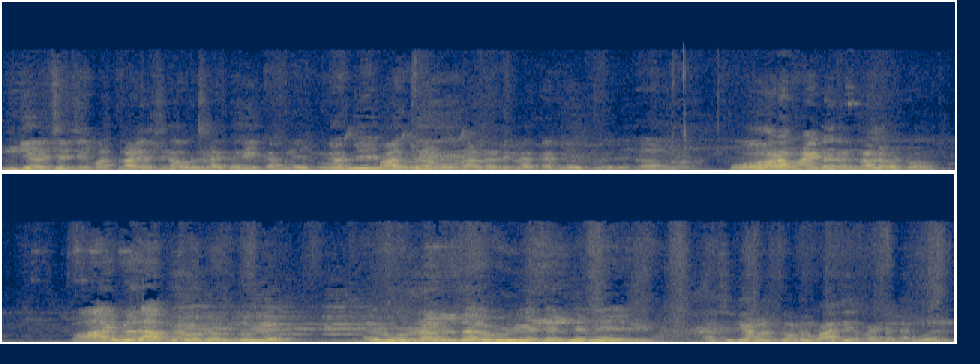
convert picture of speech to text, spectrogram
இங்க வச்சு வச்சு பத்து நாள் வச்சுன்னா ஒரு கிலோ கறி கம்மியாகி பத்து நாள் ஒரு நாள் ரெண்டு கிலோ கம்மியாகி போயிரு ஆமா. போற வாங்கிட்டு வந்து ரெண்டு நாள் வெட்டுவாங்க வாங்கிட்டு வந்து அப்பயே விட்டுறோம்னு சொல்லு. அது ஒரு நாள் இருந்தாலும் ஒரு கறி கம்மியாயிருக்கு நான் சீக்கிரமா கவுண்டர் பார்த்துட்டு வாங்கிட்டு போயிரு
